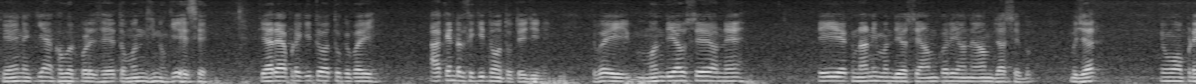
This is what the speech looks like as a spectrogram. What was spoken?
કે એને ક્યાં ખબર પડે છે એ તો મંદીનું કહે છે. ત્યારે આપણે કીધું હતું કે ભાઈ, આ કેન્ડલથી કીધું હતું તેજીની કે ભાઈ મંદી આવશે અને એ એક નાની મંદી હશે, આમ કરી અને આમ જશે બજાર. એવું આપણે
